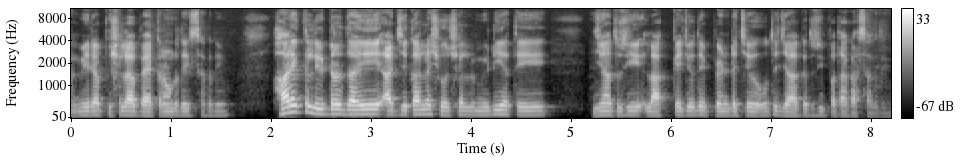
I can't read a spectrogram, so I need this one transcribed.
ਮੇਰਾ ਪਿਛਲਾ ਬੈਕਗ੍ਰਾਉਂਡ ਦੇਖ ਸਕਦੇ ਹੋ। ਹਰ ਇੱਕ ਲੀਡਰ ਦਾ ਇਹ ਅੱਜ ਕੱਲ ਸੋਸ਼ਲ ਮੀਡੀਆ ਤੇ ਜਾਂ ਤੁਸੀਂ ਇਲਾਕੇ 'ਚ ਉਹਦੇ ਪਿੰਡ 'ਚ ਉਹ ਤੇ ਜਾ ਕੇ ਤੁਸੀਂ ਪਤਾ ਕਰ ਸਕਦੇ ਹੋ।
